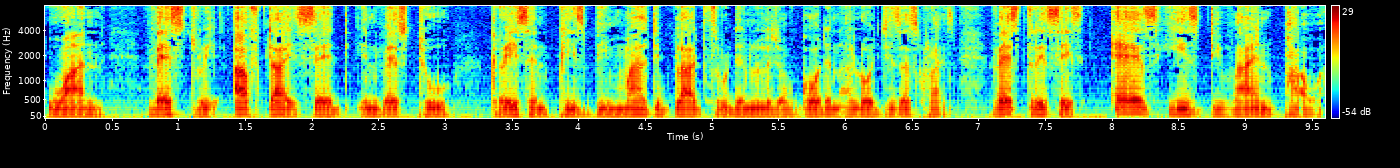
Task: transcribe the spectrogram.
1, verse 3, after I said in verse 2, grace and peace be multiplied through the knowledge of God and our Lord Jesus Christ. Verse 3 says, As his divine power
